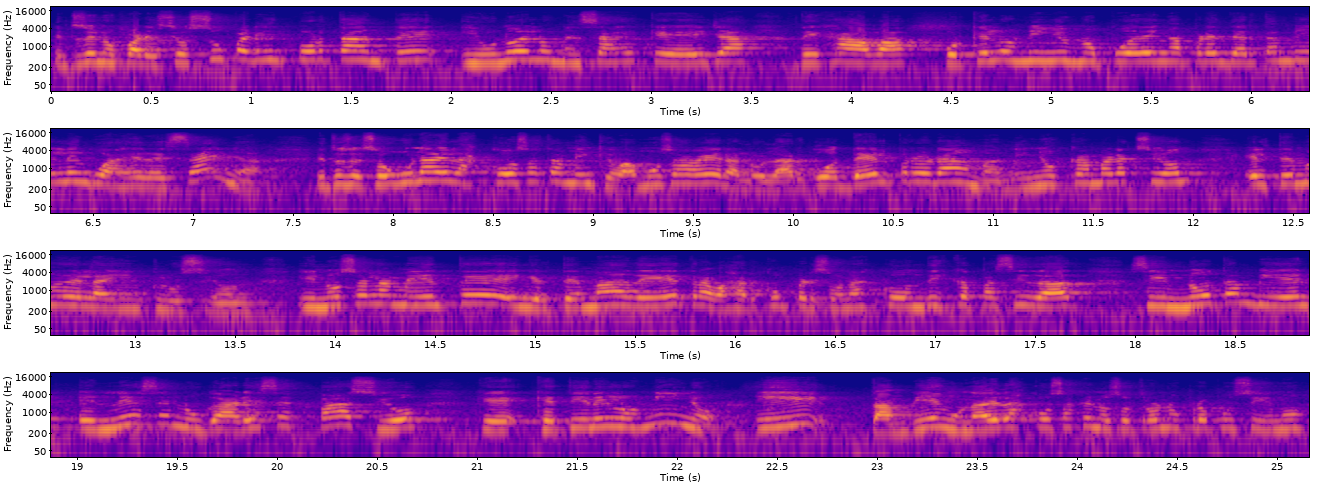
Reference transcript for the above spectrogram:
Entonces nos pareció súper importante y uno de los mensajes que ella dejaba, ¿por qué los niños no pueden aprender también lenguaje de señas? Entonces son una de las cosas también que vamos a ver a lo largo del programa Niños Cámara Acción, el tema de la inclusión. Y no solamente en el tema de trabajar con personas con discapacidad, sino también en ese lugar, ese espacio que, que tienen los niños. Y también una de las cosas que nosotros nos propusimos,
